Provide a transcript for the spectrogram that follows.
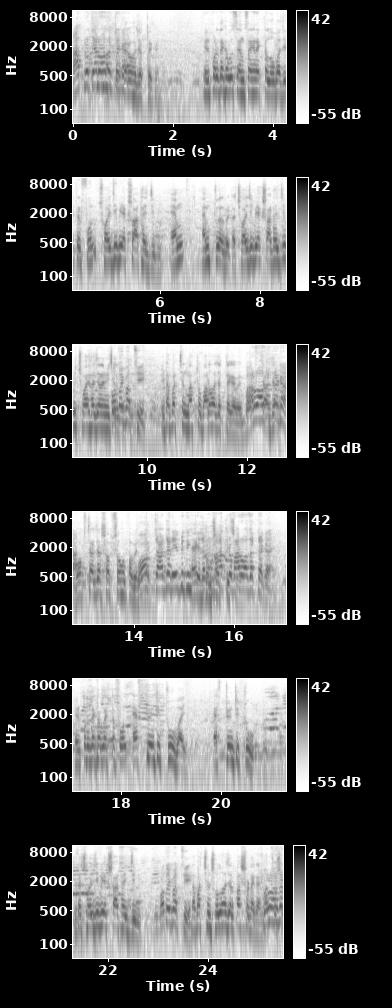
মাত্র তেরো হাজার টাকা? তেরো হাজার টাকায় এরপরে দেখাবো স্যামসাং এর একটা লো বাজেটের ফোন ছয় জিবি একশো আঠাশ জিবি এম এম টুয়েলভ এটা ছয় জিবি একশো আঠাশ জিবি ছয় হাজার এমএচ পাচ্ছি? এটা পাচ্ছেন মাত্র বারো হাজার টাকা ভাই। 12,000 টাকা? বক্স চার্জার সব সহ পাবেন বক্স চার্জার এভরিথিং একদম মাত্র বারো হাজার টাকায়। এরপরে দেখাবো একটা phone F twenty two by F twenty two এটা ছয় জিবি একশো আঠাশ জিবি কতই পাচ্ছি? এটা পাচ্ছেন ষোলো হাজার পাঁচশো টাকায়। ষোলো হাজার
